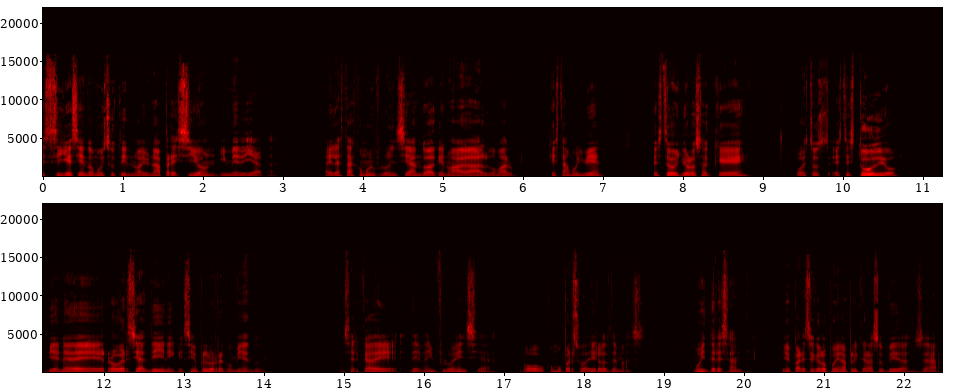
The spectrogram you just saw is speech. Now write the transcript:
Sigue siendo muy sutil, no hay una presión inmediata. Ahí la estás como influenciando a que no haga algo malo, que está muy bien. Esto yo lo saqué, o esto, este estudio viene de Robert Cialdini, que siempre lo recomiendo, acerca de, de la influencia o cómo persuadir a los demás. Muy interesante. Y me parece que lo pueden aplicar a sus vidas. O sea,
